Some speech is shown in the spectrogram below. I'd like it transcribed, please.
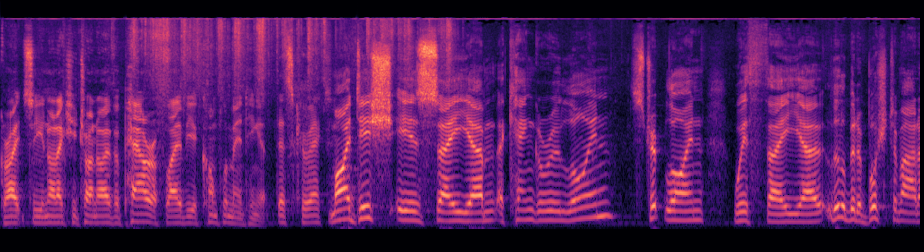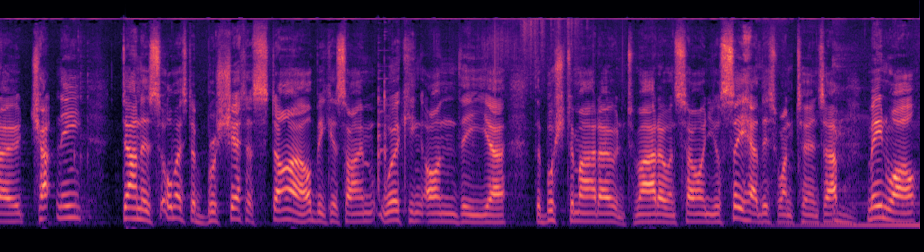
Great, so you're not actually trying to overpower a flavour, you're complementing it. That's correct. My dish is a, um, a kangaroo loin, strip loin, with a uh, little bit of bush tomato chutney, done as almost a bruschetta style because I'm working on the, uh, the bush tomato and tomato and so on. You'll see how this one turns up. Meanwhile,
